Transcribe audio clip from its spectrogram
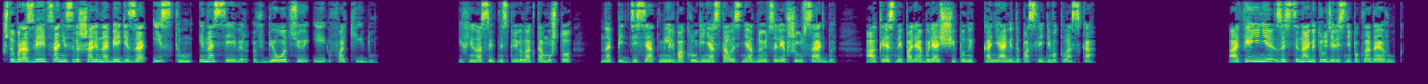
Чтобы развеяться, они совершали набеги за Истм и на север, в Биотию и Факиду. Их ненасытность привела к тому, что на 50 миль в округе не осталось ни одной уцелевшей усадьбы, а окрестные поля были ощипаны конями до последнего колоска. Афиняне за стенами трудились, не покладая рук.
